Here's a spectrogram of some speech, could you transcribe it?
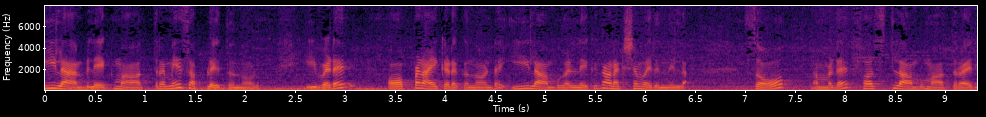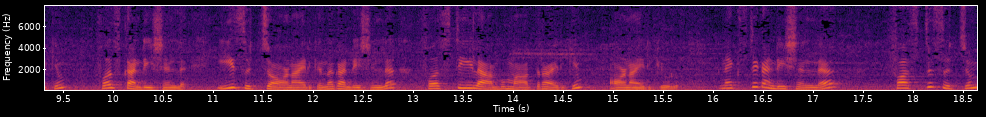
ഈ ലാമ്പിലേക്ക് മാത്രമേ സപ്ലൈ എത്തുന്നുള്ളൂ. ഇവിടെ ഓപ്പൺ ആയി കിടക്കുന്നതുകൊണ്ട് ഈ ലാമ്പുകളിലേക്ക് കണക്ഷൻ വരുന്നില്ല. സോ നമ്മുടെ ഫസ്റ്റ് ലാമ്പ് മാത്രമായിരിക്കും ഫസ്റ്റ് കണ്ടീഷനിൽ ഈ സ്വിച്ച് ഓൺ ആയിരിക്കുന്ന കണ്ടീഷനിൽ ഫസ്റ്റ് ഈ ലാമ്പ് മാത്രമായിരിക്കും ഓൺ ആയിരിക്കുള്ളൂ. നെക്സ്റ്റ് കണ്ടീഷനിൽ ഫസ്റ്റ് സ്വിച്ചും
